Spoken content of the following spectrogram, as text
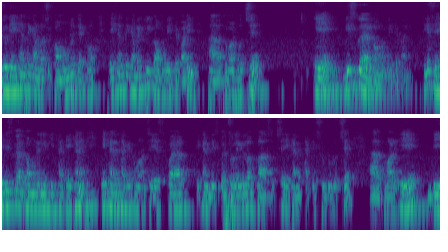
যদি এখান থেকে আমরা কিছু কমন দেখো, এখান থেকে আমরা কি কমন নিতে পারি? তোমার হচ্ছে এ বি স্কোয়ার কমন নিতে পারি। ঠিক আছে? এ বি স্কোয়ার কমন নিলে কি থাকে এখানে? এখানে থাকে তোমার হচ্ছে এ স্কোয়ার এখানে বি স্কোয়ার চলে গেল প্লাস হচ্ছে এখানে থাকে শুধু হচ্ছে তোমার এ বি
